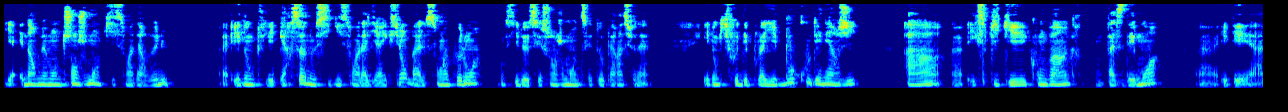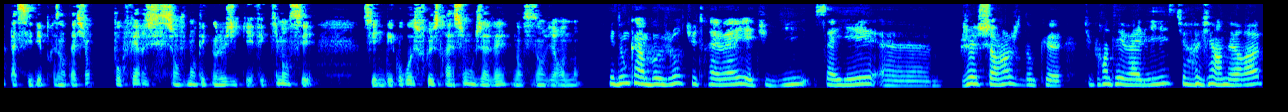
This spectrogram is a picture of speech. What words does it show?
il y a énormément de changements qui sont intervenus. Euh, et donc les personnes aussi qui sont à la direction, bah, elles sont un peu loin aussi de ces changements de cet opérationnel. Et donc il faut déployer beaucoup d'énergie à expliquer, convaincre. On passe des mois et à passer des présentations pour faire ces changements technologiques. Et effectivement, c'est c'est une des grosses frustrations que j'avais dans ces environnements. Et donc un beau jour, tu te réveilles et tu te dis, ça y est, euh, je change. Donc euh, tu prends tes valises, tu reviens en Europe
